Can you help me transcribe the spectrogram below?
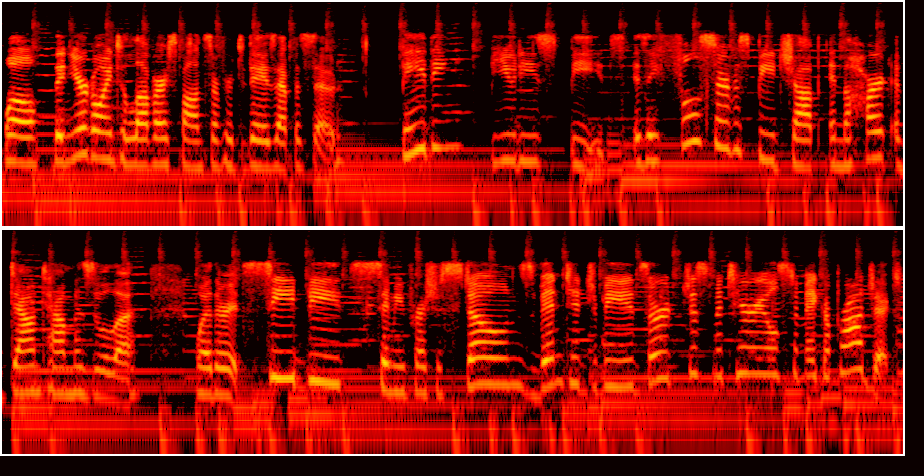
Well then you're going to love our sponsor for today's episode Bathing Beauties Beads is a full service bead shop in the heart of downtown Missoula. Whether it's seed beads, semi precious stones, vintage beads, or just materials to make a project,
